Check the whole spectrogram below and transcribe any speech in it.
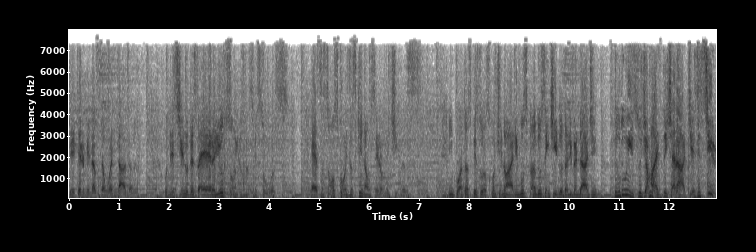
Determinação herdada. O destino dessa era e os sonhos das pessoas. Essas são as coisas que não serão detidas. Enquanto as pessoas continuarem buscando o sentido da liberdade, tudo isso jamais deixará de existir.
